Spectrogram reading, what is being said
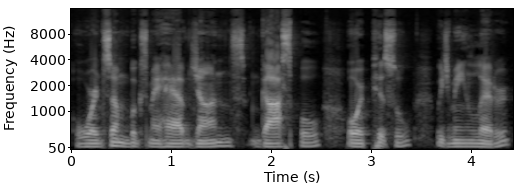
or in some books may have John's gospel or epistle, which mean letter,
